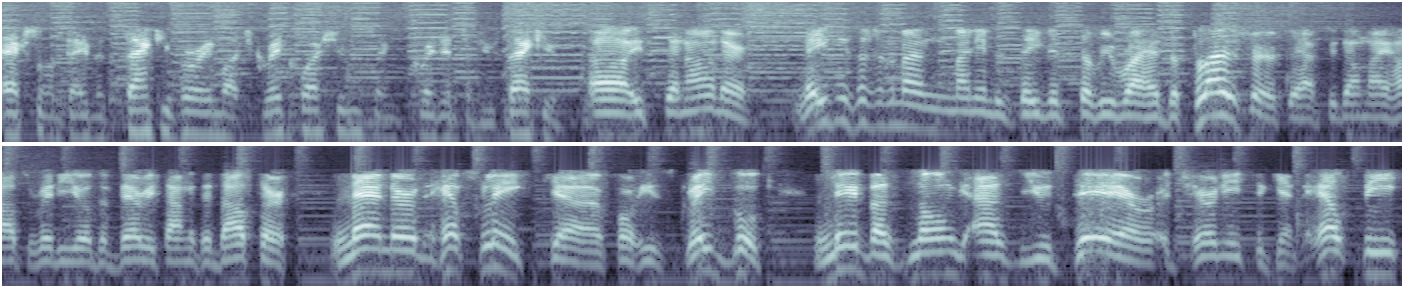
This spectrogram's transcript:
Excellent, David. Thank you very much. Great questions and great interview. Thank you. Uh, it's an honor. Ladies and gentlemen, my name is David Serero. I had the pleasure to have today on iHeartRadio the very talented author, Leonard Heflich, uh, for his great book, Live as Long as You Dare, A Journey to Get Healthy,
